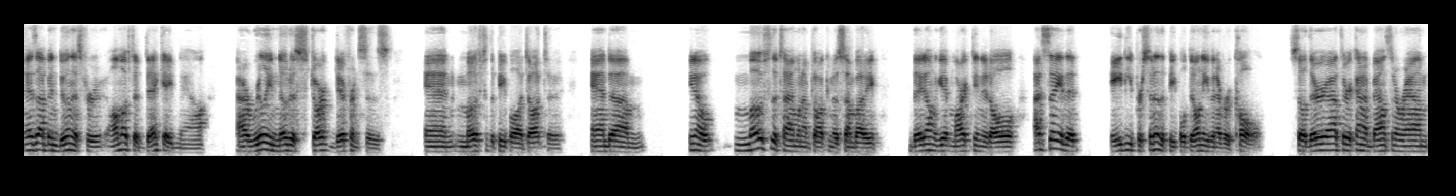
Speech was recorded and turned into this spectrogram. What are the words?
as I've been doing this for almost a decade now, I really notice stark differences in most of the people I talk to. And, um, you know, most of the time when I'm talking to somebody, they don't get marketing at all. I'd say that 80% of the people don't even ever call. So they're out there kind of bouncing around,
